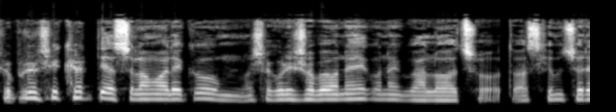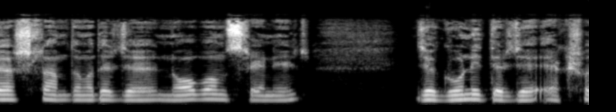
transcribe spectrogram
সুপ্রিয় শিক্ষার্থী, আসসালামু আলাইকুম। আশা করি সবাই অনেক অনেক ভালো আছো। তো আজকে আমি চলে আসলাম তোমাদের যে নবম শ্রেণির যে গণিতের যে একশো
